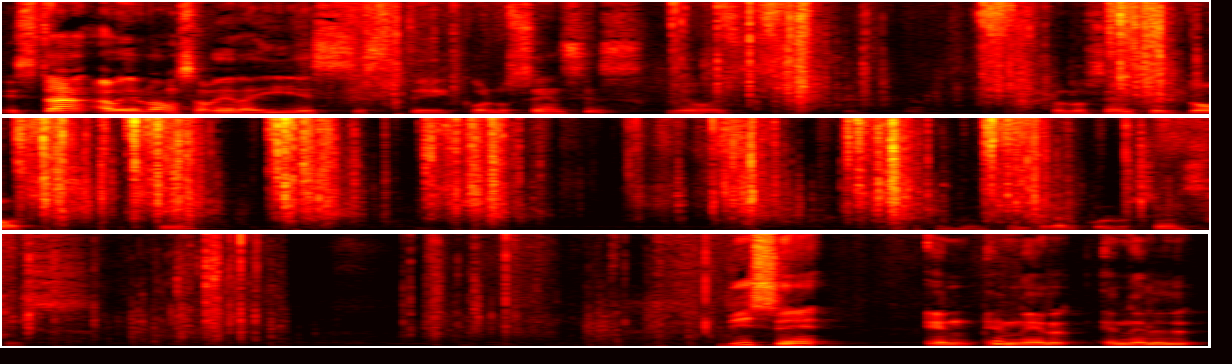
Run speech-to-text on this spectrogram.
Está, a ver, vamos a ver ahí, es este Colosenses, creo es. Colosenses 2, ¿sí? Encontrar Colosenses. dice en, el, en el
